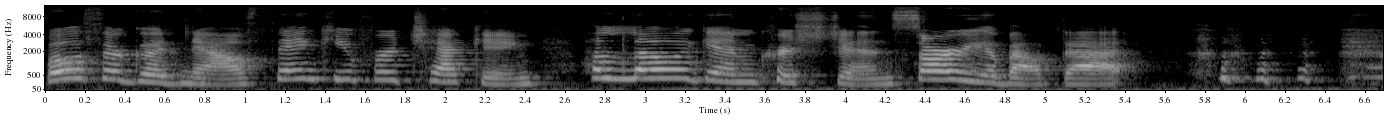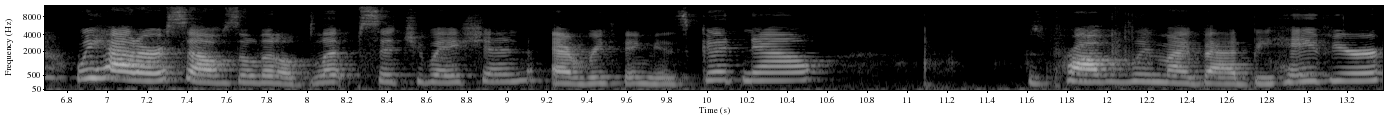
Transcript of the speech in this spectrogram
Both are good now. Thank you for checking. Hello again, Christian. Sorry about that. we had ourselves a little blip situation. Everything is good now. It was probably my bad behavior.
